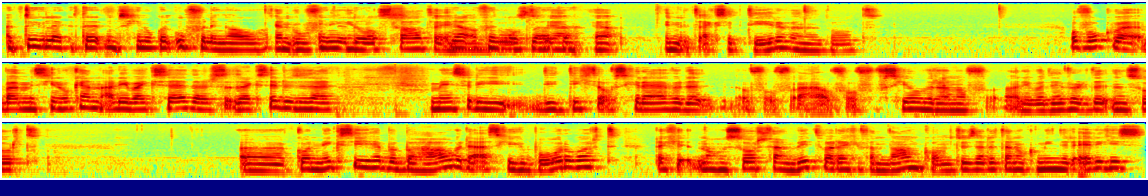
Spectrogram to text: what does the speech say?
En tegelijkertijd misschien ook een oefening al En oefening in in de dood. loslaten. En ja, in of in dood. loslaten. Ja, ja. In het accepteren van de dood. Of ook, wat, wat misschien ook aan allee, wat ik zei, daar, dat ik zei dus dat mensen die, die dichten of schrijven, dat, of, of, ah, of, of, of schilderen, of allee, whatever, dat een soort eh, connectie hebben behouden, dat als je geboren wordt, dat je nog een soort van weet waar je vandaan komt. Dus dat het dan ook minder erg is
